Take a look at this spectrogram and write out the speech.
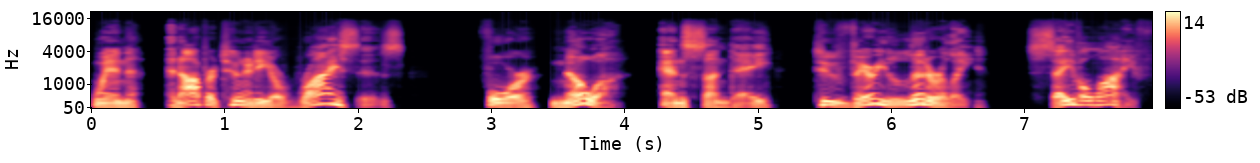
When an opportunity arises for Noah and Sunday to very literally save a life,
